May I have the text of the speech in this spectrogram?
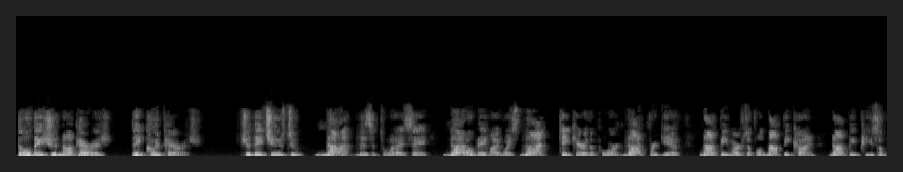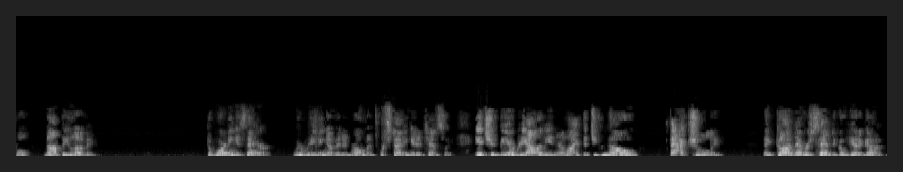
though they should not perish, they could perish. Should they choose to not listen to what I say, not obey my voice, not take care of the poor, not forgive, not be merciful, not be kind, not be peaceable, not be loving. The warning is there. We're reading of it in Romans. We're studying it intensely. It should be a reality in your life that you know factually that God never said to go get a gun.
